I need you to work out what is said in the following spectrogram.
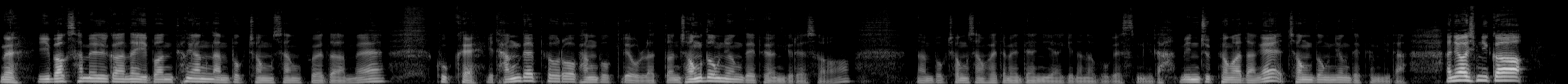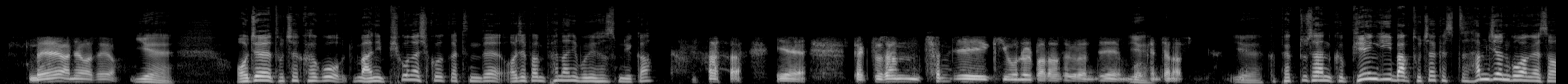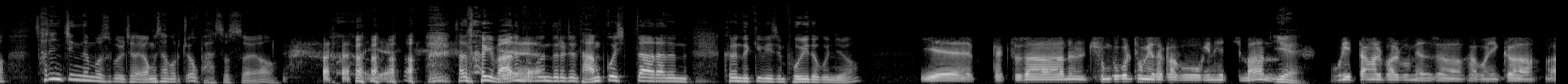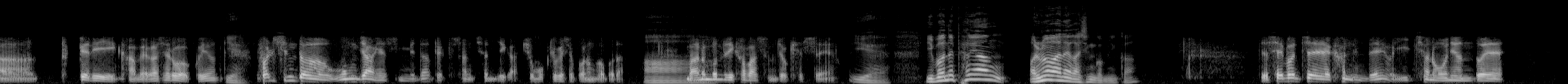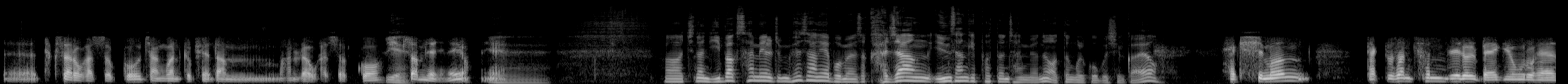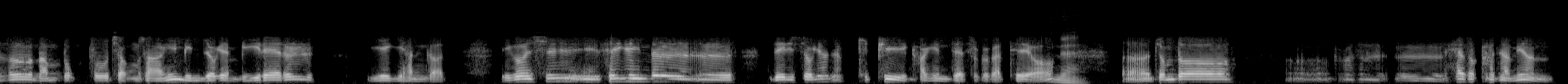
네, 2박 3일간의 이번 평양 남북 정상회담에 국회 당 대표로 방북길에 올랐던 정동영 대표 연결해서 남북 정상회담에 대한 이야기 나눠보겠습니다. 민주평화당의 정동영 대표입니다. 안녕하십니까? 네, 안녕하세요. 예. 어제 도착하고 많이 피곤하실 것 같은데 어젯밤 편안히 보내셨습니까? 예. 백두산 천지 기운을 받아서 그런지 뭐 예. 괜찮았습니다. 예. 그 백두산 그 비행기 막 도착했을 때 삼지연 공항에서 사진 찍는 모습을 제가 영상으로 쭉 봤었어요. 예. 상당히 많은 예. 부분들을 좀 담고 싶다라는 그런 느낌이 좀 보이더군요. 예. 백두산을 중국을 통해서 가보긴 했지만 예. 우리 땅을 밟으면서 가보니까 아, 특별히 감회가 새로웠고요. 예. 훨씬 더 웅장했습니다. 백두산 천지가 중국 쪽에서 보는 것보다. 아. 많은 분들이 가봤으면 좋겠어요. 예. 이번에 평양 얼마 만에 가신 겁니까? 세 번째 갔는데요. 2005년도에 특사로 갔었고 장관급 회담 하느라고 갔었고 예. 13년이네요. 예. 예. 어, 지난 2박 3일 좀 회상해 보면서 가장 인상 깊었던 장면은 어떤 걸 꼽으실까요? 핵심은 백두산 천지를 배경으로 해서 남북 두 정상이 민족의 미래를 얘기한 것. 이것이 세계인들 내리속에 아주 깊이 각인됐을 것 같아요. 네. 어, 좀더 어, 그것을 어, 해석하자면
